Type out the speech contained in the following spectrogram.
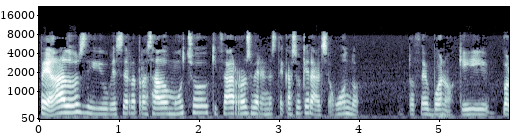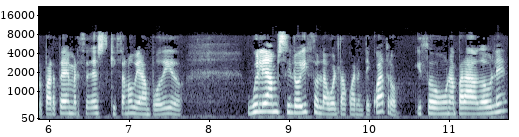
pegados y hubiese retrasado mucho quizá Rosberg en este caso que era el segundo. Entonces, bueno, aquí por parte de Mercedes quizá no hubieran podido. Williams sí lo hizo en la vuelta 44. Hizo una parada doble,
